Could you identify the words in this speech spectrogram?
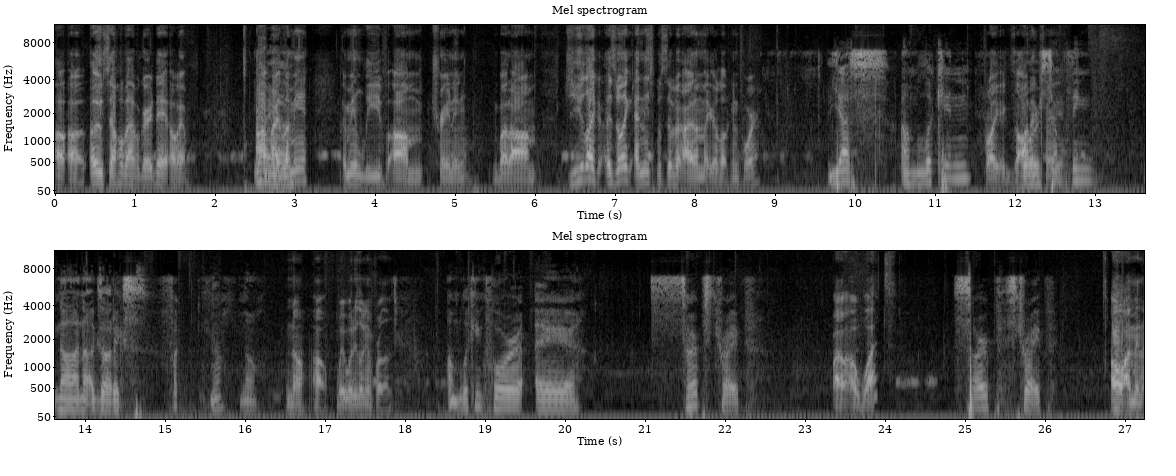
uh, oh, you said I hope I have a great day. Okay. Yeah, um, yeah. let me let me leave um training. But um, do you like? Is there like any specific item that you're looking for? Yes, I'm looking For like exotics? for maybe? something. Nah, not exotics. Fuck no, no. No. Oh, wait. What are you looking for then? I'm looking for a SARP stripe. Uh, a what? SARP stripe. Oh, I mean,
